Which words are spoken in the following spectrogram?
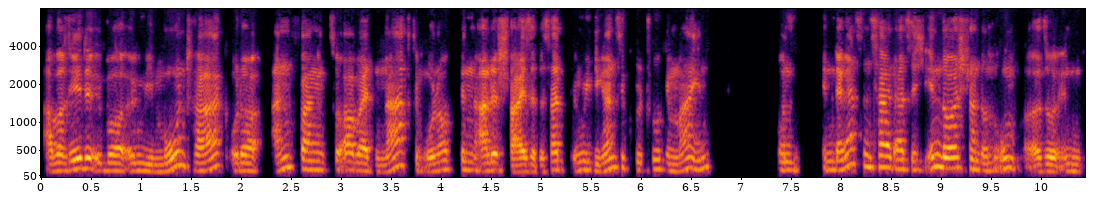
Aber rede über irgendwie Montag oder anfangen zu arbeiten nach dem Urlaub, finden alle scheiße. Das hat irgendwie die ganze Kultur gemeint. Und in der ganzen Zeit, als ich in Deutschland und um, also in,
